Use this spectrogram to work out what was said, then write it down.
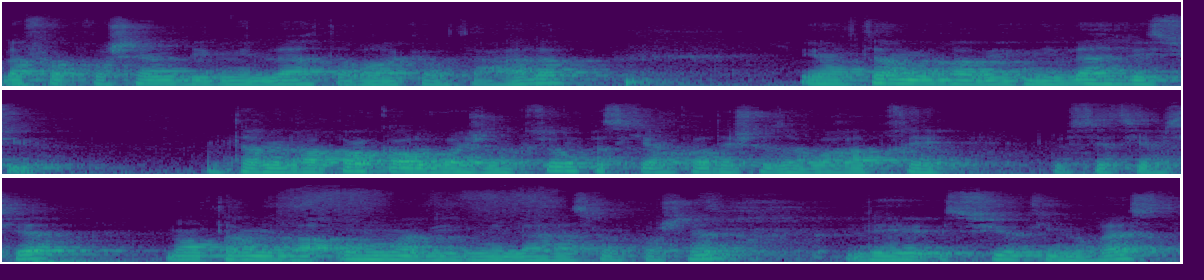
la fois prochaine, wa ta'ala. Et on terminera, b'idnillah, les cieux. On ne terminera pas encore le voyage nocturne parce qu'il y a encore des choses à voir après le septième ciel. Mais on terminera au moins, b'idnillah, la semaine prochaine, les cieux qui nous restent.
